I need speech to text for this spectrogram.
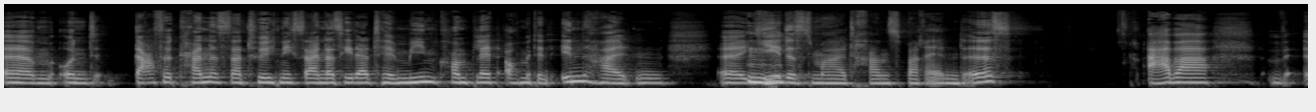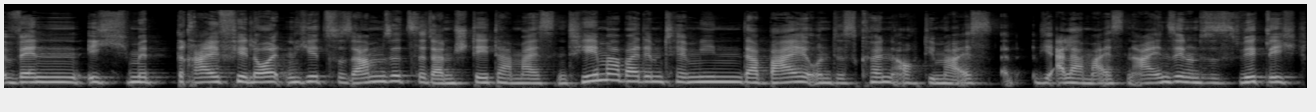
Ähm, und dafür kann es natürlich nicht sein, dass jeder Termin komplett auch mit den Inhalten äh, mhm. jedes Mal transparent ist. Aber wenn ich mit drei, vier Leuten hier zusammensitze, dann steht da meist ein Thema bei dem Termin dabei und es können auch die, meist, die allermeisten einsehen. Und es ist wirklich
